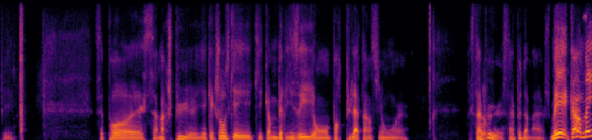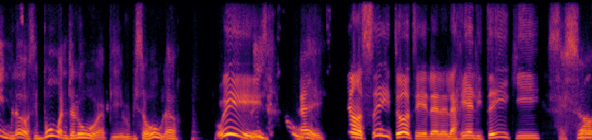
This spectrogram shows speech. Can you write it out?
Puis c'est pas. ça marche plus. Il y a quelque chose qui est, qui est comme brisé. On porte plus l'attention. C'est un, peu, un peu dommage. Mais quand même, là, c'est beau, Angelo et euh, Ruby Soho, là. Oui! c'est cool. Hey. Fiancé, tout, la, la, réalité qui. C'est ça.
